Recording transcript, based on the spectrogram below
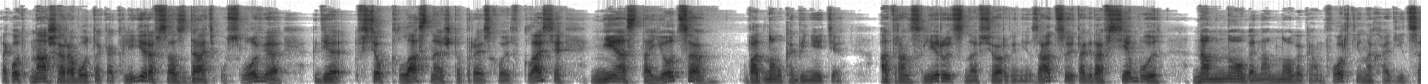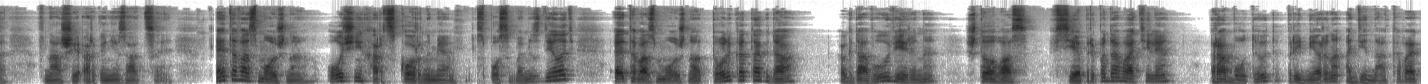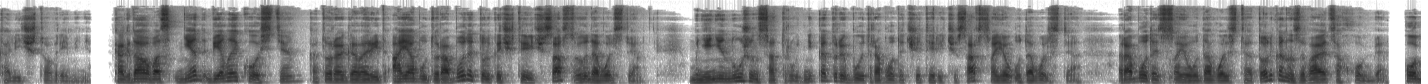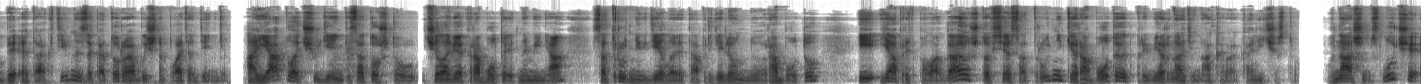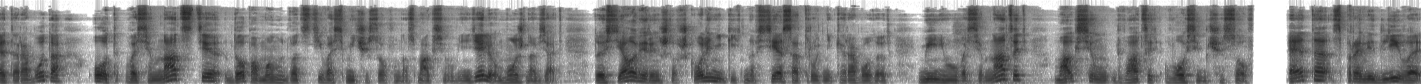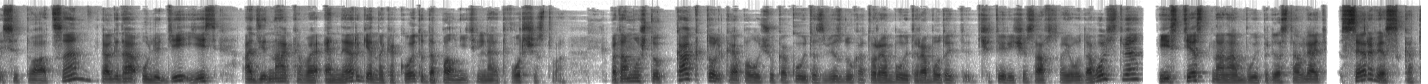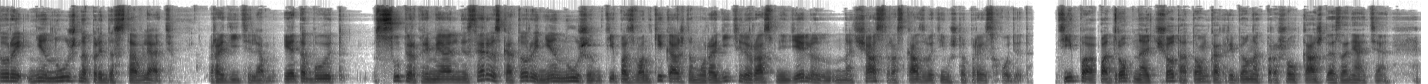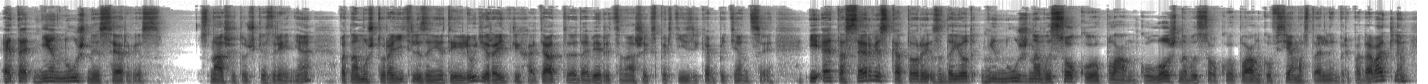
так вот, наша работа как лидеров создать условия, где все классное, что происходит в классе, не остается в одном кабинете, а транслируется на всю организацию, и тогда всем будет намного-намного комфортнее находиться в нашей организации. Это возможно очень хардскорными способами сделать. Это возможно только тогда, когда вы уверены, что у вас все преподаватели работают примерно одинаковое количество времени. Когда у вас нет белой кости, которая говорит, а я буду работать только 4 часа в свое удовольствие. Мне не нужен сотрудник, который будет работать 4 часа в свое удовольствие. Работать в свое удовольствие только называется хобби. Хобби – это активность, за которую обычно платят деньги. А я плачу деньги за то, что человек работает на меня, сотрудник делает определенную работу, и я предполагаю, что все сотрудники работают примерно одинаковое количество. В нашем случае это работа от 18 до, по-моему, 28 часов у нас максимум в неделю можно взять. То есть я уверен, что в школе Никитина все сотрудники работают минимум 18, максимум 28 часов. Это справедливая ситуация, когда у людей есть одинаковая энергия на какое-то дополнительное творчество. Потому что как только я получу какую-то звезду, которая будет работать 4 часа в свое удовольствие, естественно, она будет предоставлять сервис, который не нужно предоставлять родителям. И это будет супер премиальный сервис, который не нужен. Типа звонки каждому родителю раз в неделю на час рассказывать им, что происходит. Типа подробный отчет о том, как ребенок прошел каждое занятие. Это ненужный сервис с нашей точки зрения, потому что родители занятые люди, родители хотят довериться нашей экспертизе и компетенции. И это сервис, который задает ненужно высокую планку, ложно высокую планку всем остальным преподавателям.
